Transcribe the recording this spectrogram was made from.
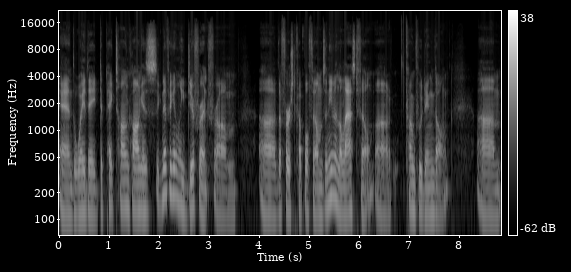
and the way they depict Hong Kong is significantly different from uh, the first couple films and even the last film, uh, Kung Fu Ding Dong. Um,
